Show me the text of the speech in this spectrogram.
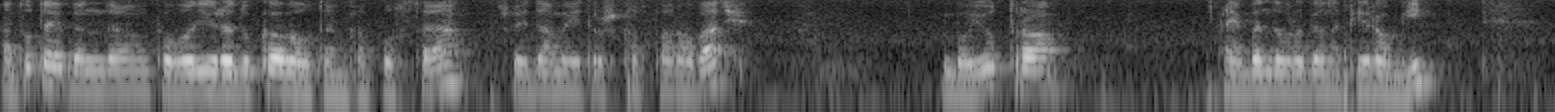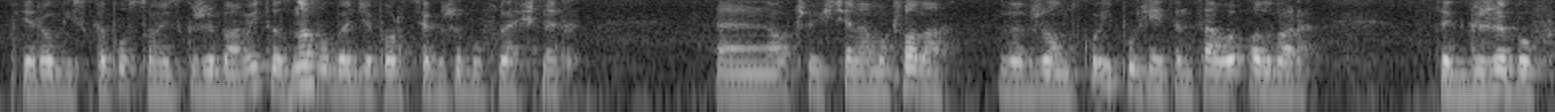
A tutaj będę powoli redukował tę kapustę, czyli damy jej troszkę odparować, bo jutro jak będą robione pierogi, pierogi z kapustą i z grzybami, to znowu będzie porcja grzybów leśnych, e, oczywiście namoczona we wrzątku i później ten cały odwar z tych grzybów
